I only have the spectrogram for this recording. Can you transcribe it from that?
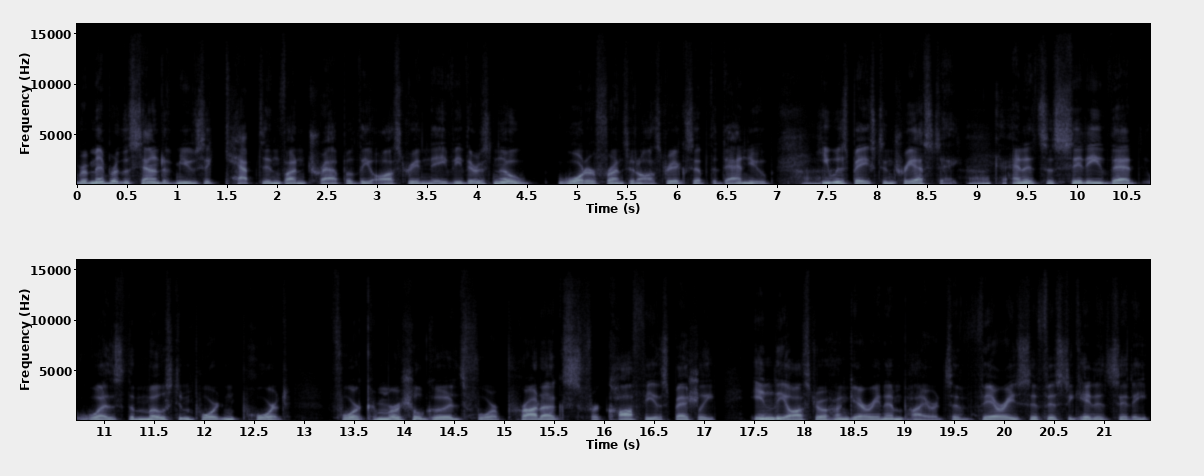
remember the sound of music, Captain von Trapp of the Austrian Navy? There's no waterfront in Austria except the Danube. Ah. He was based in Trieste. Okay. And it's a city that was the most important port for commercial goods, for products, for coffee especially, in the Austro Hungarian Empire. It's a very sophisticated city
